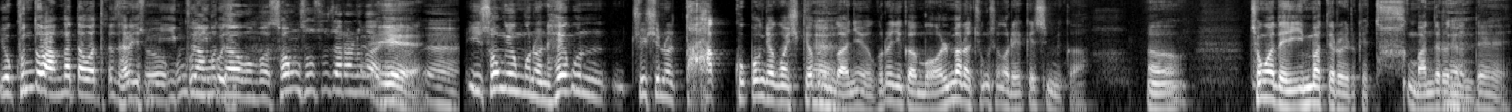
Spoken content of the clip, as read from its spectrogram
요 군도 안 갔다 왔던 사람이 저이 군대 안 갔다 하고 뭐 성소수자라는 거 아니에요? 예. 예. 이 송영무는 해군 출신을 딱 국방장관 시켜버린 네. 거 아니에요. 그러니까 뭐 얼마나 충성을 했겠습니까? 어, 청와대 입맛대로 이렇게 탁 만들었는데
